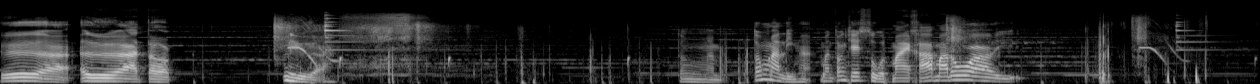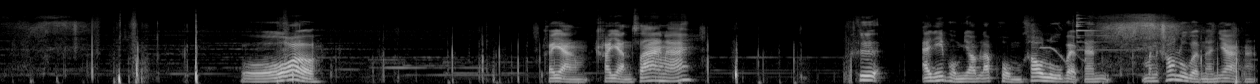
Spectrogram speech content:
เอือเอือตกเหนือต้องมาแบบต้องมาริมฮะ มันต้องใช้สูตรไมค์ครับมาด้วย ยันขยันสร้างนะ คืออันนี้ผมยอมรับผมเข้ารูแบบนั้น มันเข้ารูแบบนั้นยากฮะ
